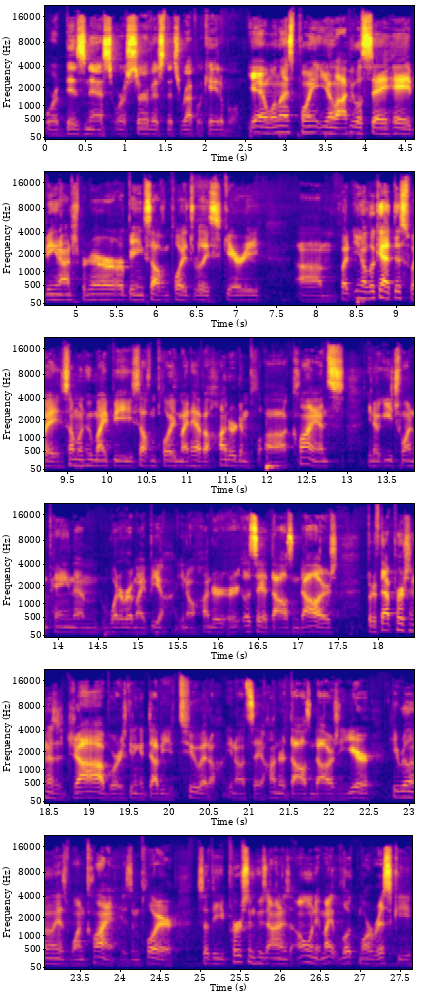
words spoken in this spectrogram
or a business or a service that's replicatable. Yeah. One last point. You know, a lot of people say, "Hey, being an entrepreneur or being self-employed is really scary." Um, but you know, look at it this way: someone who might be self-employed might have hundred empl- uh, clients. You know, each one paying them whatever it might be. You know, hundred or let's say thousand dollars. But if that person has a job where he's getting a W two at a, you know, let's say hundred thousand dollars a year, he really only has one client, his employer. So the person who's on his own, it might look more risky,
